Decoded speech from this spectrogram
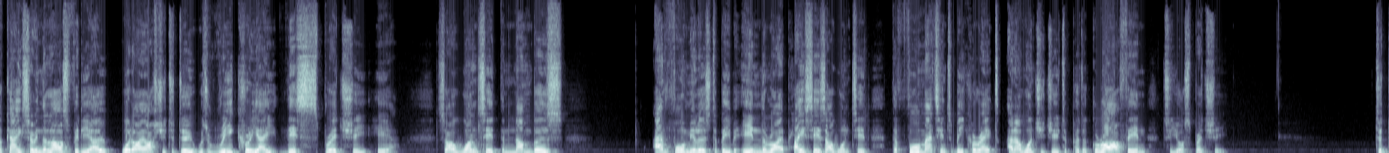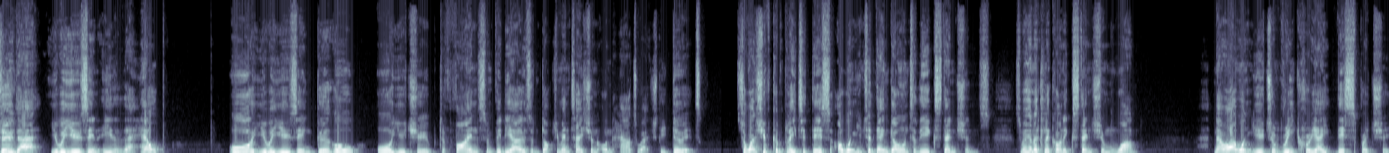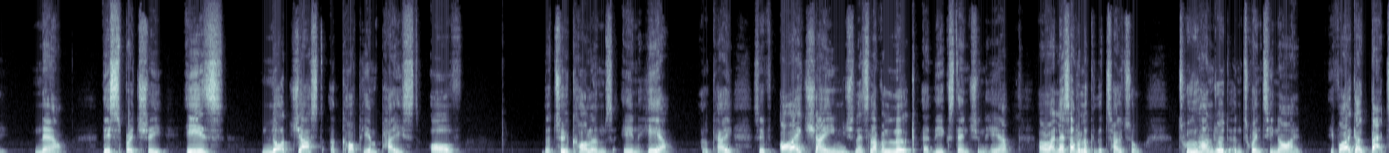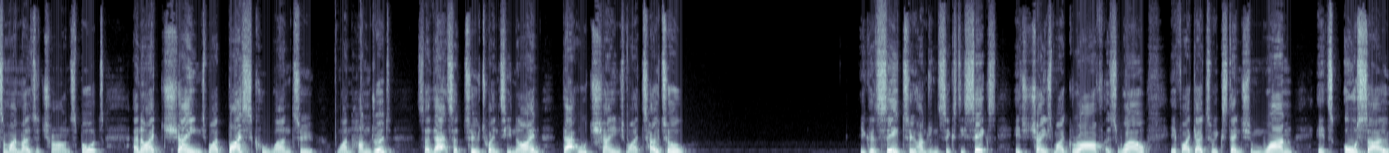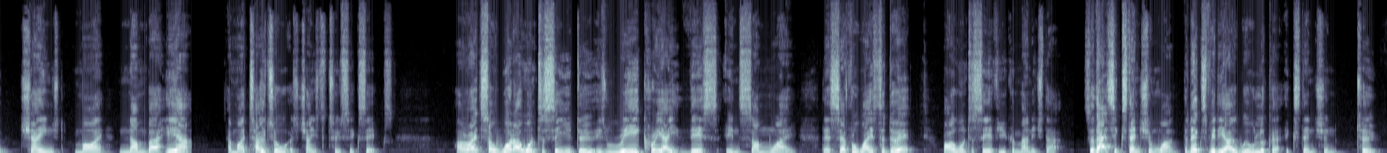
Okay, so in the last video, what I asked you to do was recreate this spreadsheet here. So I wanted the numbers and formulas to be in the right places. I wanted the formatting to be correct and I wanted you to put a graph in to your spreadsheet. To do that, you were using either the help or you were using Google or YouTube to find some videos and documentation on how to actually do it. So once you've completed this, I want you to then go on to the extensions. So we're going to click on extension 1. Now I want you to recreate this spreadsheet. Now, this spreadsheet is not just a copy and paste of the two columns in here. Okay, so if I change, let's have a look at the extension here. All right, let's have a look at the total. 229. If I go back to my modes of transport and I change my bicycle one to 100. So that's at 229. That will change my total. You can see 266. It's changed my graph as well. If I go to extension 1, it's also changed my number here and my total has changed to 266. All right, so what I want to see you do is recreate this in some way. There's several ways to do it but I want to see if you can manage that. So that's extension one. The next video we'll look at extension two.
